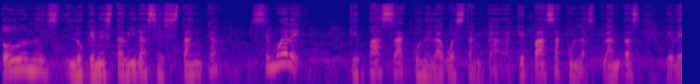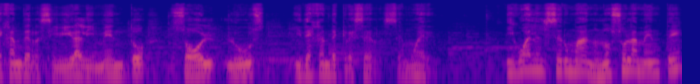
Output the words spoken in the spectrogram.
todo lo que en esta vida se estanca, se muere. ¿Qué pasa con el agua estancada? ¿Qué pasa con las plantas que dejan de recibir alimento, sol, luz y dejan de crecer? Se mueren. Igual el ser humano, no solamente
